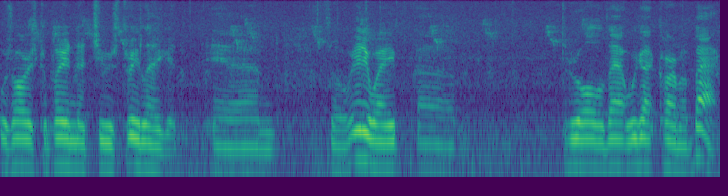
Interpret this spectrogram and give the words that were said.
was always complaining that she was three-legged. And so anyway, uh, through all of that, we got karma back.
